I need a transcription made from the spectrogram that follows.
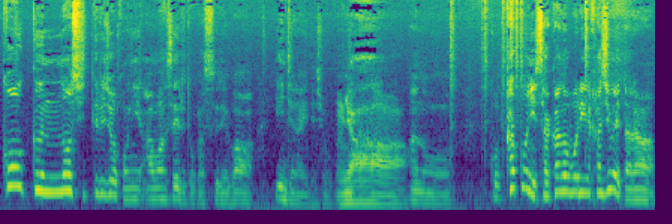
こうくんの知ってる情報に合わせるとかすればいいんじゃないでしょうか。いやあのこう過去に遡り始めたら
